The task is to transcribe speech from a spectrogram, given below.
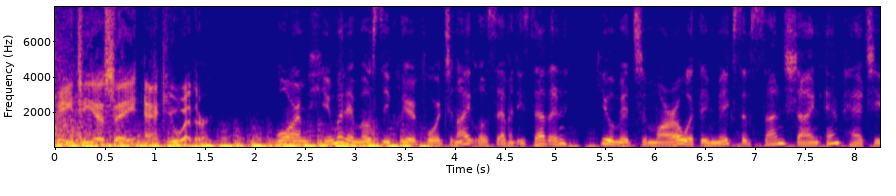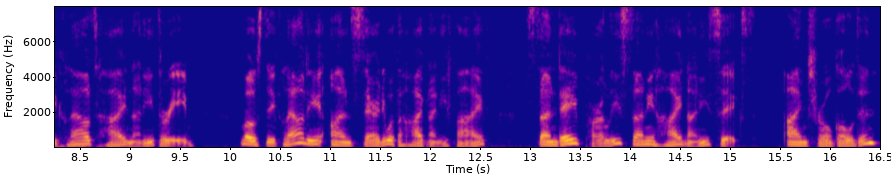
KTSA AccuWeather. Warm, humid, and mostly clear for tonight, low 77. Humid tomorrow with a mix of sunshine and patchy clouds, high 93. Mostly cloudy on Saturday with a high 95. Sunday, partly sunny, high 96. I'm Cheryl Golden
